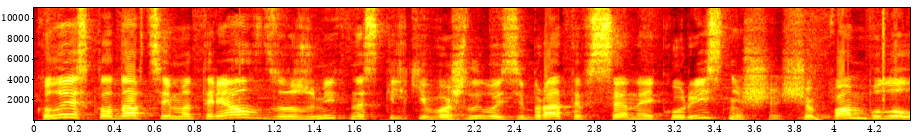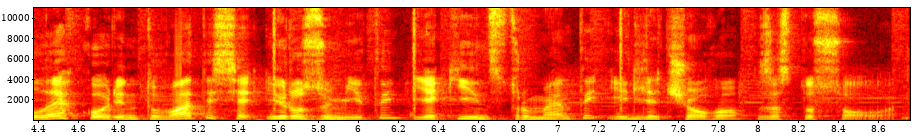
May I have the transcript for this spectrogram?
Коли я складав цей матеріал, зрозумів, наскільки важливо зібрати все найкорисніше, щоб вам було легко орієнтуватися і розуміти, які інструменти і для чого застосовувати.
